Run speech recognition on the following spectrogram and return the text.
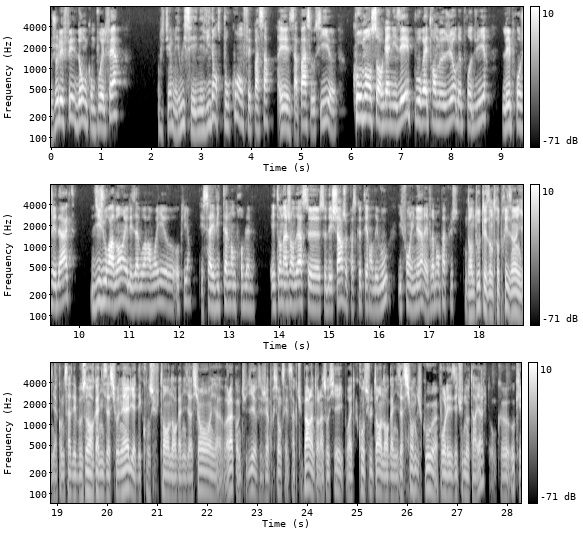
je l'ai fait, donc on pourrait le faire. Je dis, mais oui, c'est une évidence. Pourquoi on fait pas ça? Et ça passe aussi, euh, comment s'organiser pour être en mesure de produire les projets d'actes dix jours avant et les avoir envoyés aux, clients. Et ça évite tellement de problèmes et ton agenda se, se décharge parce que tes rendez-vous, ils font une heure et vraiment pas plus. Dans toutes les entreprises, hein, il y a comme ça des besoins organisationnels, il y a des consultants en organisation, il y a, voilà, comme tu dis, j'ai l'impression que c'est de ça que tu parles, hein, ton associé, il pourrait être consultant en organisation, du coup, euh, pour les études notariales. Donc, euh, ok.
